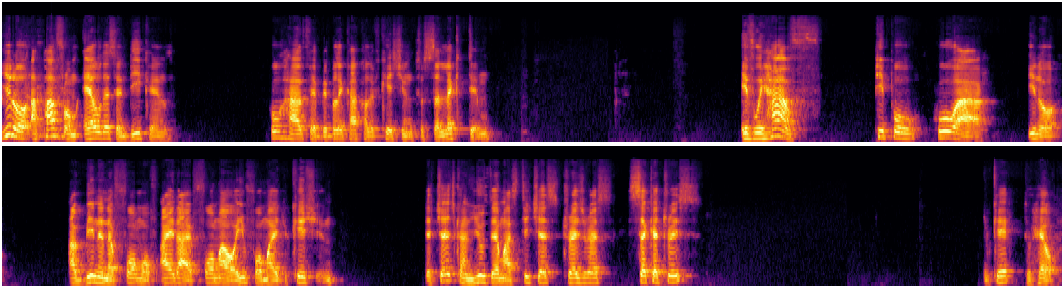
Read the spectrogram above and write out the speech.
You know, apart from elders and deacons who have a biblical qualification to select them, if we have people who are, you know, have been in a form of either a formal or informal education, the church can use them as teachers, treasurers, secretaries, okay, to help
